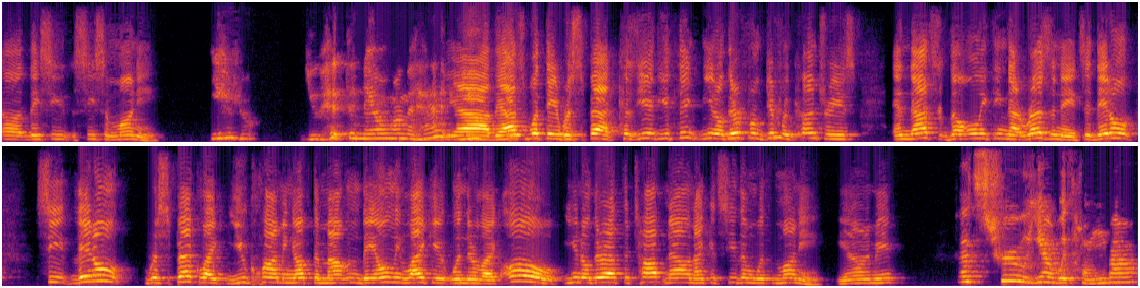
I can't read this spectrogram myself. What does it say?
uh, they see see some money. You know, you hit the nail on the head. Yeah, that's what they respect because you you think you know they're from different countries, and that's the only thing that resonates. They don't see they don't respect like you climbing up the mountain. They only like it when they're like, oh, you know, they're at the top now, and I could see them with money. You know what I mean? That's true. Yeah, with Hongbao,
